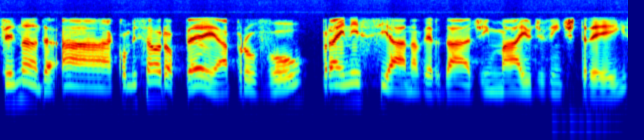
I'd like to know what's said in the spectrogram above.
Fernanda, a Comissão Europeia aprovou para iniciar, na verdade, em maio de 23,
